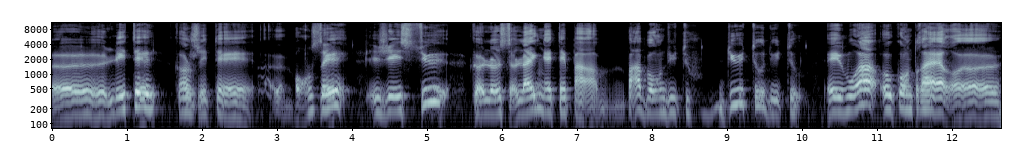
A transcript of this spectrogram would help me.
euh, l'été, quand j'étais euh, bronzée, j'ai su que le soleil n'était pas, pas bon du tout. Du tout, du tout. Et moi, au contraire, euh,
